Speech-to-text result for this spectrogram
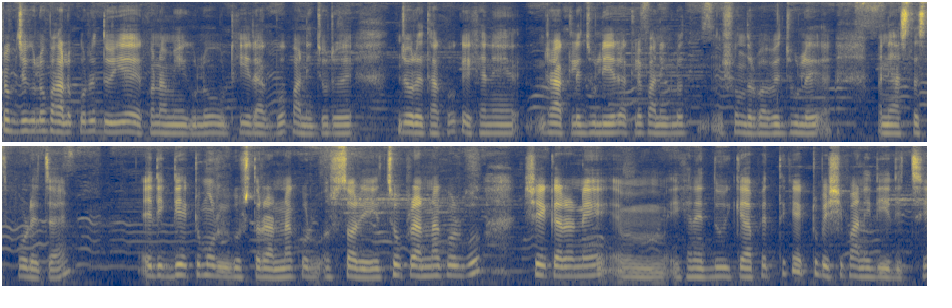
সবজিগুলো ভালো করে ধুয়ে এখন আমি এগুলো উঠিয়ে রাখব, পানি জোরে জোরে থাকুক। এখানে রাখলে, ঝুলিয়ে রাখলে পানিগুলো সুন্দরভাবে ঝুলে মানে আস্তে আস্তে পড়ে যায়। এদিক দিয়ে একটু মুরগির গোস্ত রান্না করব সরি চুপ রান্না করব। সেই কারণে এখানে দুই কাপের থেকে একটু বেশি পানি দিয়ে দিচ্ছি।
